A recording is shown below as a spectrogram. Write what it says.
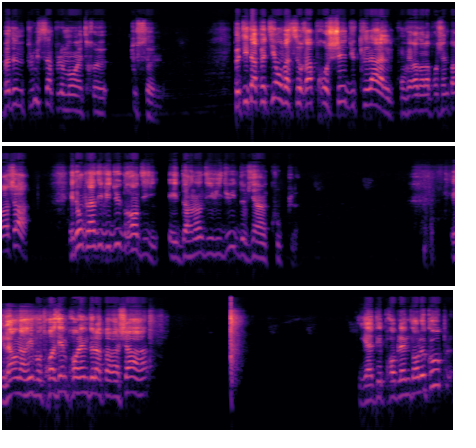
bah, de ne plus simplement être tout seul. Petit à petit, on va se rapprocher du klal qu'on verra dans la prochaine paracha. Et donc l'individu grandit et d'un individu, il devient un couple. Et là, on arrive au troisième problème de la paracha. Il y a des problèmes dans le couple.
